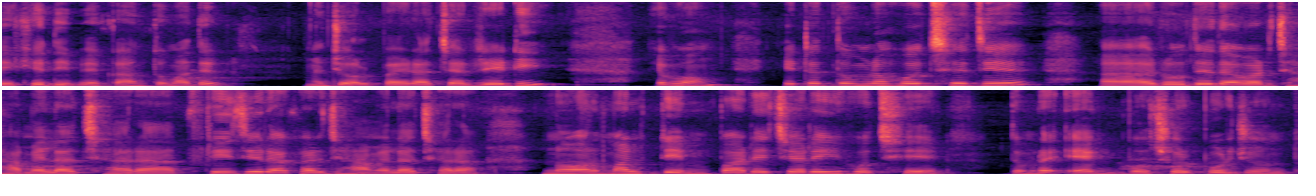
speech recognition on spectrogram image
রেখে দিবে, কারণ তোমাদের জলপাইয়ের আচার রেডি এবং এটা তোমরা হচ্ছে যে রোদে দেওয়ার ঝামেলা ছাড়া ফ্রিজে রাখার ঝামেলা ছাড়া নর্মাল টেম্পারেচারেই হচ্ছে তোমরা এক বছর পর্যন্ত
